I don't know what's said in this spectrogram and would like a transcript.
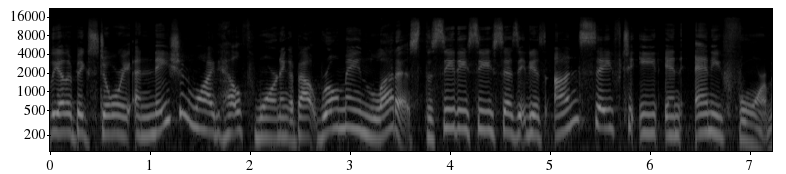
The other big story a nationwide health warning about romaine lettuce. The CDC says it is unsafe to eat in any form.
